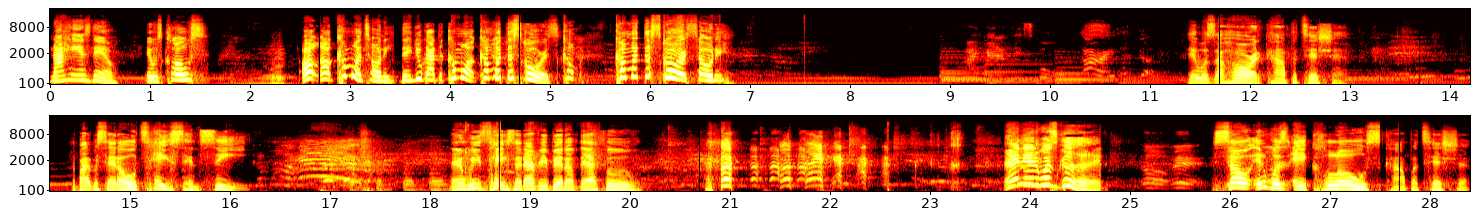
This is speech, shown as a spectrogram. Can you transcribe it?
Not hands down. It was close. Oh, oh, come on, Tony. You got the come on, come with the scores. Come, come with the scores, Tony. It was a hard competition. The Bible said, "Oh, taste and see." And we tasted every bit of that food. and it was good. So it was a close competition.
